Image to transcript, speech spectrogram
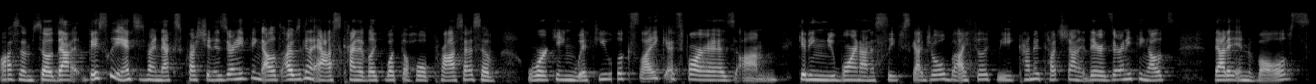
Awesome. So that basically answers my next question. Is there anything else? I was going to ask kind of like what the whole process of working with you looks like as far as um, getting newborn on a sleep schedule, but I feel like we kind of touched on it there. Is there anything else that it involves?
